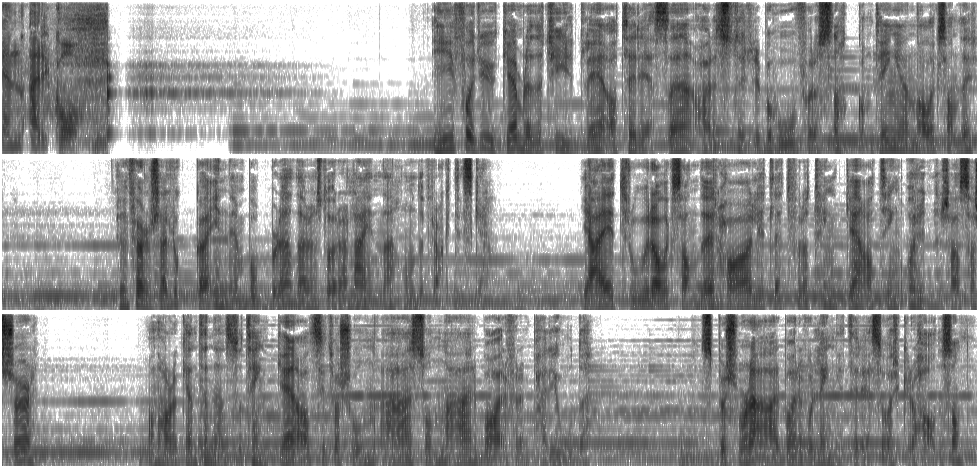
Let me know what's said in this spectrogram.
NRK. I forrige uke ble det tydelig at Therese har et større behov for å snakke om ting enn Alexander. Hun føler seg lukka inne i en boble der hun står aleine om det praktiske. Jeg tror Alexander har litt lett for å tenke at ting ordner seg av seg sjøl. Han har nok en tendens til å tenke at situasjonen er sånn den er, bare for en periode. Spørsmålet er bare hvor lenge Therese orker å ha det sånn.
